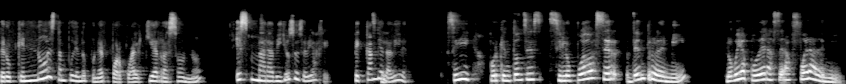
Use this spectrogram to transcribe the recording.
pero que no están pudiendo poner por cualquier razón, ¿no? Es maravilloso ese viaje, te cambia la vida. Sí, porque entonces si lo puedo hacer dentro de mí, lo voy a poder hacer afuera de mí.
